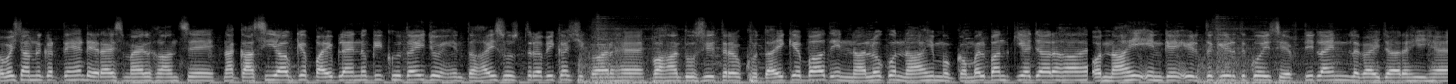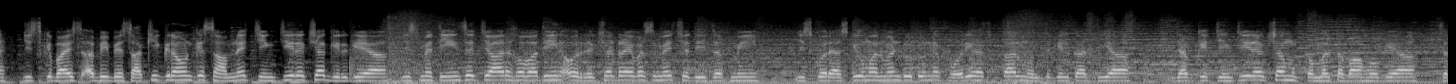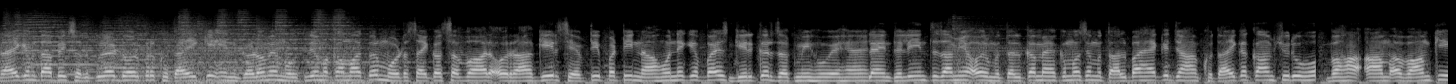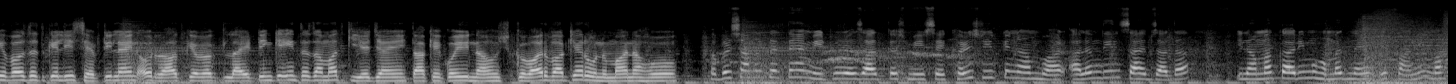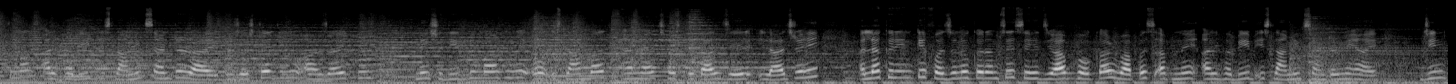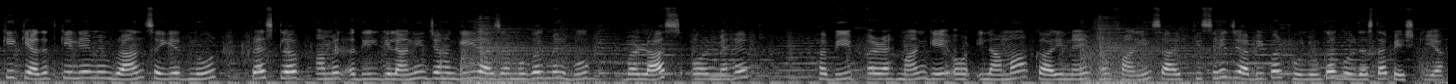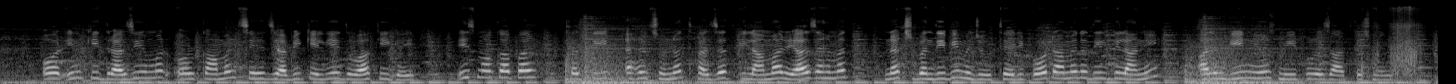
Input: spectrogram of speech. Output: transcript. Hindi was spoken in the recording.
खबर शामिल करते हैं डेरा इस्माइल खान से? नाकासियाब के पाइप लाइनों की खुदाई जो इंतहाई सुस्त रवि का शिकार है। वहाँ दूसरी तरफ़ खुदाई के बाद इन नालों को ना ही मुकम्मल बंद किया जा रहा है और ना ही इनके इर्द गिर्द कोई सेफ्टी लाइन लगाई जा रही है, जिसके बायस अभी बैसाखी ग्राउंड के सामने चिंगची रिक्शा गिर गया, जिसमें तीन से चार खातन और रिक्शा ड्राइवर समेत शदीद जख्मी, जिसको रेस्क्यू मनमन टूटू ने फौरी अस्पताल मुंतकिल कर दिया। जबकि चिंची रक्षा मुकम्मल तबाह हो गया। सराय के मुताबिक सर्कुलर डोर पर खुदाई के इन गढ़ों में मुख्तलि मकाम पर मोटरसाइकिल सवार और राहगीर सेफ्टी पट्टी न होने के बायस गिर कर जख्मी हुए हैं। लाइन दिल्ली इंतजामिया और मुतल महकमों से मुतालबा है की जहाँ खुदाई का काम शुरू हो, वहाँ आम आवाम की हिफाजत के लिए सेफ्टी लाइन और रात के वक्त लाइटिंग के इंतज़ाम किए जाए, ताकि कोई नाहुशगवार वाक़ रोनुमा न हो। खबर शामिल करते हैं मीरपुर आज़ाद कश्मीर से खड़ी शरीफ के नाम वार आलमदीन साहिबजादा इलामा कारी मोहम्मद नईम इरफानी महतमा अल हबीब इस्लामिक सेंटर आए गुजशत दिनों आज़ाए कुल में शदीद बीमार हुए और इस्लामाबाद एम एच हस्पताल जेर इलाज रहे। अल्लाह करीम के फजल करम से सेहतयाब होकर वापस अपने अल हबीब इस्लामिक सेंटर में आए, जिनकी क्यादत के लिए मम्बरान सैयद नूर, प्रेस क्लब आमिर अदील गिलानी, जहांगीर आज़म मुग़ल महबूब बरलास और महब हबीब रहमान गे और इलामा कारी नईम अरफानी साहिब की सेहत याबी पर फूलों का गुलदस्ता पेश किया और इनकी दराजी उम्र और कामल सेहत याबी के लिए दुआ की गई। इस मौका पर खतीब अहल सुन्नत हज़रत इलामा रियाज अहमद नक्शबंदी भी मौजूद थे। Report Amir Adeel Gilani, Alamgir news, Mirpur, Azad Kashmir.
